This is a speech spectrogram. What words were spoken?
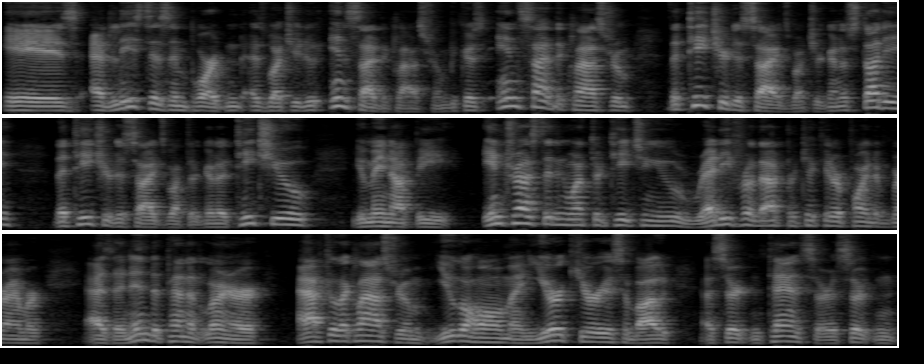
is at least as important as what you do inside the classroom. Because inside the classroom, the teacher decides what you're going to study, the teacher decides what they're going to teach you. You may not be interested in what they're teaching you, ready for that particular point of grammar. As an independent learner, after the classroom, you go home and you're curious about a certain tense or a certain,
